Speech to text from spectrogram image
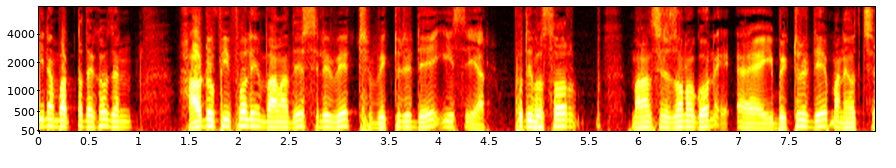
এই নাম্বারটা দেখো যে how do people in Bangladesh celebrate victory day each year প্রতি বছর বাংলাদেশের জনগণ এই ভিক্টোরি ডে মানে হচ্ছে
